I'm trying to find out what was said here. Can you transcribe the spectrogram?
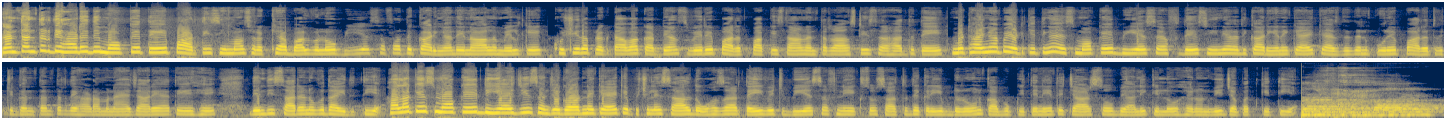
ਗਣਤੰਤਰ ਦਿਹਾੜੇ ਦੇ ਮੌਕੇ ਤੇ ਭਾਰਤੀ ਸੀਮਾ ਸੁਰੱਖਿਆ ਬਲ ਵੱਲੋਂ ਬੀਐਸਐਫ ਅਧਿਕਾਰੀਆਂ ਦੇ ਨਾਲ ਮਿਲ ਕੇ ਖੁਸ਼ੀ ਦਾ ਪ੍ਰਗਟਾਵਾ ਕਰਦਿਆਂ ਸਵੇਰੇ ਭਾਰਤ ਪਾਕਿਸਤਾਨ ਅੰਤਰਰਾਸ਼ਟਰੀ ਸਰਹੱਦ ਤੇ ਮਠਾਈਆਂ ਭੇਟ ਕੀਤੀਆਂ ਇਸ ਮੌਕੇ ਬੀਐਸਐਫ ਦੇ ਸੀਨੀਅਰ ਅਧਿਕਾਰੀਆਂ ਨੇ ਕਿਹਾ ਕਿ ਅੱਜ ਦੇ ਦਿਨ ਪੂਰੇ ਭਾਰਤ ਵਿੱਚ ਗਣਤੰਤਰ ਦਿਹਾੜਾ ਮਨਾਇਆ ਜਾ ਰਿਹਾ ਹੈ ਤੇ ਇਹ ਦਿਨ ਦੀ ਸਾਰਿਆਂ ਨੂੰ ਵਧਾਈ ਦਿੱਤੀ ਹੈ ਹਾਲਾਂਕਿ ਇਸ ਮੌਕੇ ਡੀਆਈਜੀ ਸੰਜੇ ਗੌਰ ਨੇ ਕਿਹਾ ਕਿ ਪਿਛਲੇ ਸਾਲ 2023 ਵਿੱਚ ਬੀਐਸਐਫ ਨੇ 107 ਦੇ ਕਰੀਬ ਡਰੋਨ ਕਾਬੂ ਕੀਤੇ ਨੇ ਤੇ 442 ਕਿਲੋ ਹੈਰਨ ਵੀ ਜ਼ਬਤ ਕੀਤੀ ਹੈ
